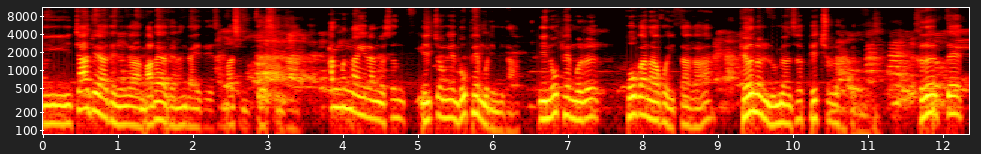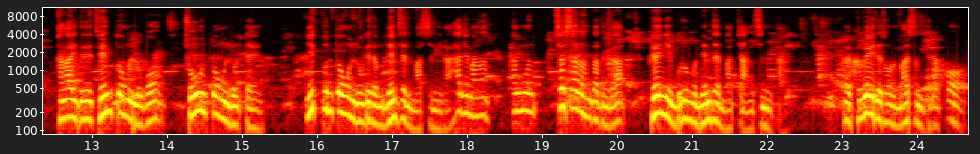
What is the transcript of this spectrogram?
이 짜줘야 되는가 말아야 되는가에 대해서 말씀드렸습니다. 항문낭이란 것은 일종의 노폐물입니다. 이 노폐물을 보관하고 있다가 변을 누면서 배출을 하게 됩니다. 그럴 때 강아지들이 된 똥을 누고 좋은 똥을 누을 때 이쁜 똥을 누게 되면 냄새를 맡습니다. 하지만 항문 설사를 한다든가 변이 무르면 냄새를 맡지 않습니다. 어, 그거에 대해서 오늘 말씀드렸고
